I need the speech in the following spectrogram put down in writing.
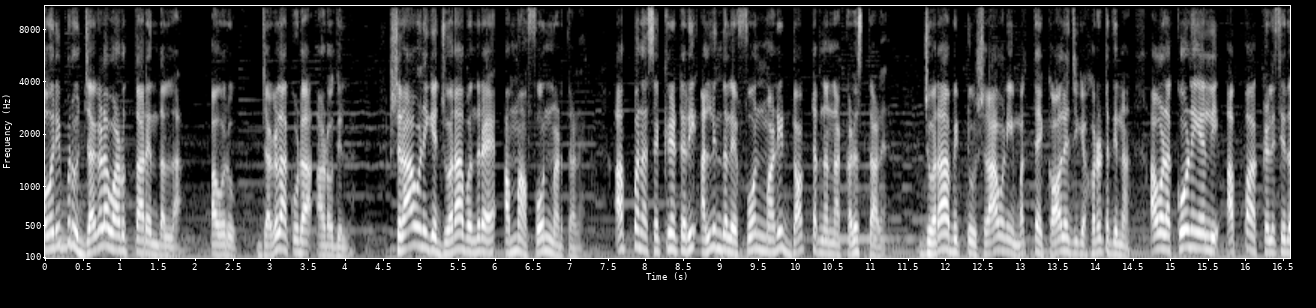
ಅವರಿಬ್ಬರು ಜಗಳವಾಡುತ್ತಾರೆಂದಲ್ಲ, ಅವರು ಜಗಳ ಕೂಡ ಆಡೋದಿಲ್ಲ. ಶ್ರಾವಣಿಗೆ ಜ್ವರ ಬಂದರೆ ಅಮ್ಮ ಫೋನ್ ಮಾಡ್ತಾಳೆ. ಅಪ್ಪನ ಸೆಕ್ರೆಟರಿ ಅಲ್ಲಿಂದಲೇ ಫೋನ್ ಮಾಡಿ ಡಾಕ್ಟರ್ನನ್ನ ಕಳಿಸ್ತಾಳೆ. ಜ್ವರ ಬಿಟ್ಟು ಶ್ರಾವಣಿ ಮತ್ತೆ ಕಾಲೇಜಿಗೆ ಹೊರಟ ದಿನ ಅವಳ ಕೋಣೆಯಲ್ಲಿ ಅಪ್ಪ ಕಳಿಸಿದ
